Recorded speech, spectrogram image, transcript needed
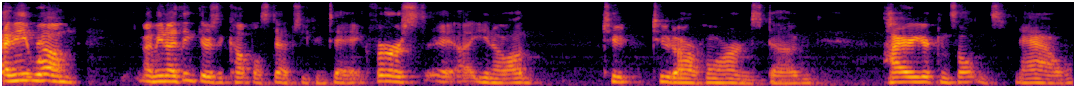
I mean, well, I mean, I think there's a couple steps you can take. First, uh, you know, I'll toot, toot our horns, Doug. Hire your consultants now.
